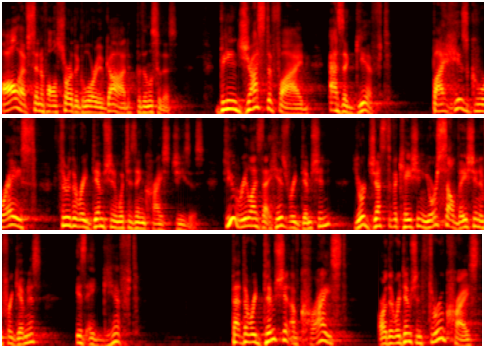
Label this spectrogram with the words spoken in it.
All have sinned and fallen short of the glory of God. But then listen to this being justified as a gift by his grace through the redemption which is in Christ Jesus. Do you realize that his redemption, your justification, your salvation and forgiveness is a gift? That the redemption of Christ or the redemption through Christ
